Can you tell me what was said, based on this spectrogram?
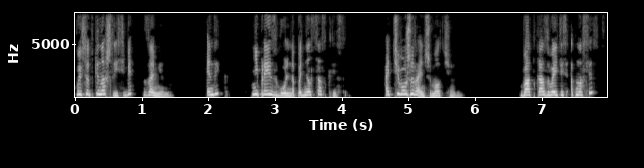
Вы все-таки нашли себе замену. Энрико непроизвольно поднялся с кресла. Отчего же раньше молчали? Вы отказываетесь от наследства?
